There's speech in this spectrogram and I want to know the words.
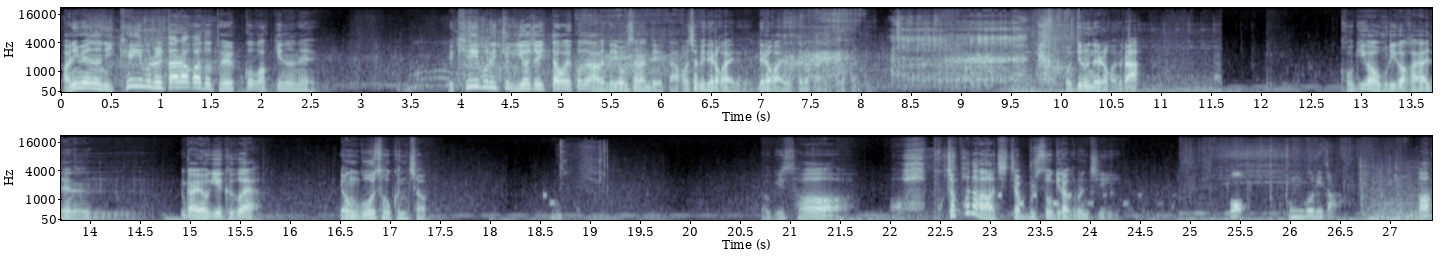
아니면은 이 케이블을 따라가도 될 것 같기는 해. 이 케이블이 쭉 이어져 있다고 했거든. 아 근데 여기선 안 되겠다. 어차피 내려가야 돼. 내려가야 돼. 내려가야 돼. 내려가야 돼. 어디로 내려가더라? 거기가 우리가 가야 되는. 그러니까 여기 그거야. 연구소 근처. 여기서 어, 복잡하다 진짜 물속이라 그런지 어 동굴이다. 어?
